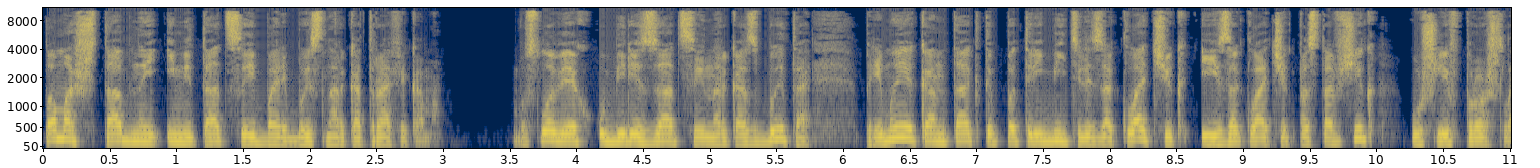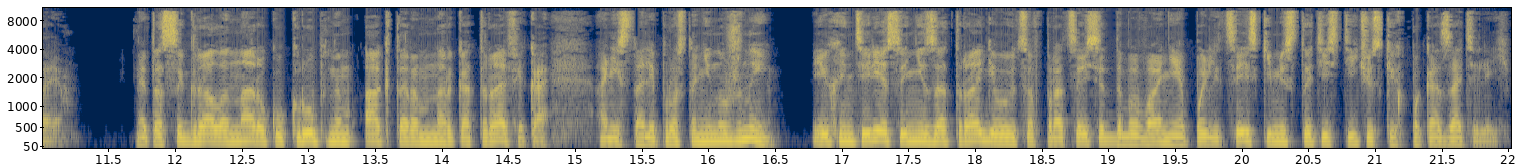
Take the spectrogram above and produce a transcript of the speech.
по масштабной имитации борьбы с наркотрафиком. В условиях уберизации наркосбыта прямые контакты потребитель-закладчик и закладчик-поставщик ушли в прошлое. Это сыграло на руку крупным акторам наркотрафика, они стали просто не нужны, их интересы не затрагиваются в процессе добывания полицейскими статистических показателей.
